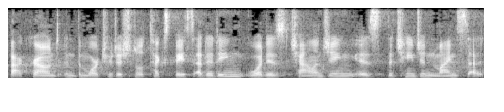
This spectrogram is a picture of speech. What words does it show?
background in the more traditional text-based editing, what is challenging is the change in mindset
